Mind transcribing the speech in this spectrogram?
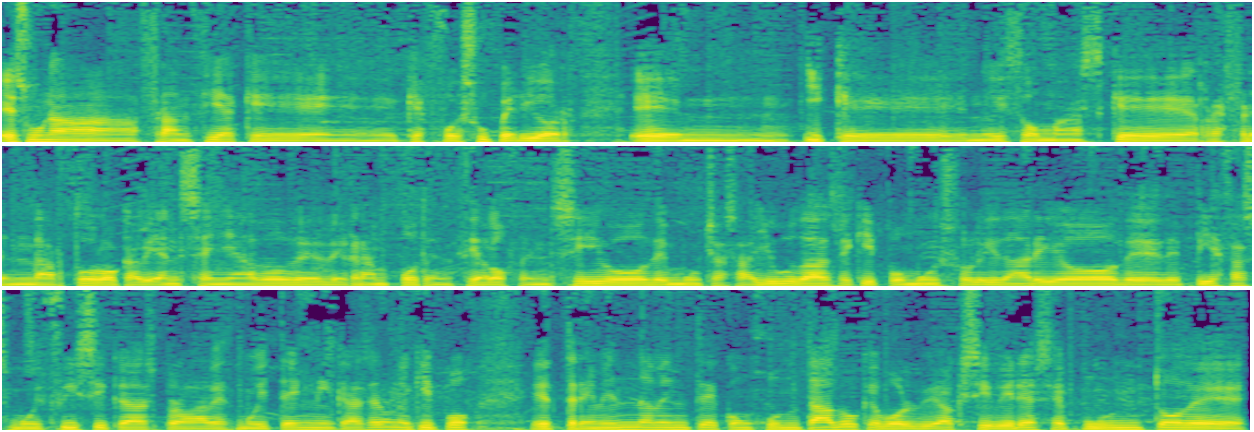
es una Francia que, fue superior em, y que no hizo más que refrendar todo lo que había enseñado de, gran potencial ofensivo, de muchas ayudas, de equipo muy solidario, de, piezas muy físicas pero a la vez muy técnicas. Era un equipo eh, tremendamente conjuntado que volvió a exhibir ese punto de,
